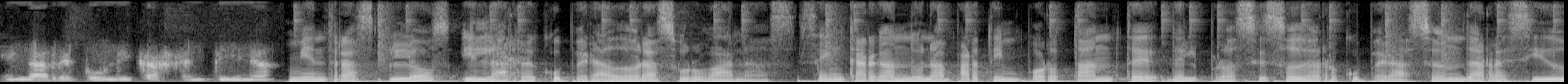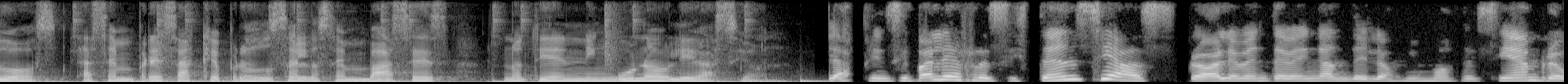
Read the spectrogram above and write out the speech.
en la República Argentina. Mientras los y las recuperadoras urbanas se encargan de una parte importante del proceso de recuperación de residuos, las empresas que producen los envases no tienen ninguna obligación. Las principales resistencias probablemente vengan de los mismos de siempre,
